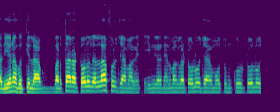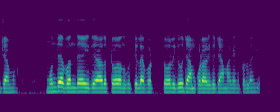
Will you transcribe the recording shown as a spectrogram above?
ಅದೇನೋ ಗೊತ್ತಿಲ್ಲ. ಬರ್ತಾರ ಟೋಲಲ್ಲೆಲ್ಲ ಫುಲ್ ಜಾಮ್ ಆಗೈತೆ. ಹಿಂದ್ಗಡೆ Nelamangala toll jam Tumakuru toll jam ಮುಂದೆ ಬಂದೆ ಇದು ಯಾವುದೋ ಟೋಲ್ ಅಂತ ಗೊತ್ತಿಲ್ಲ ಬಟ್ ಟೋಲ್ ಇದು ಜಾಮ್ ಕೂಡ ಇದು ಜಾಮ್ ಆಗೈತೆ ಫುಲ್ಲಾಗಿ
